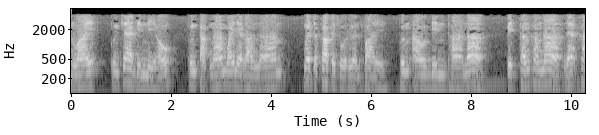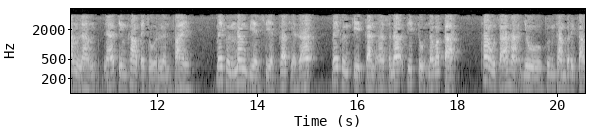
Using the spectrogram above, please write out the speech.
นไว้ พึงแช่ดินเหนียว พึงตักน้ำไว้ในรางน้ำ เมื่อจะเข้าไปสู่เรือนไฟ พึงเอาดินทาหน้า ปิดทั้งข้างหน้าและข้างหลัง แล้วจึงเข้าไปสู่เรือนไฟ ไม่พึงนั่งเบียดเสียดพระเถระ ไม่พึงกีดกันอาสนะภิกษุนวกะ ถ้าอุตสาหะอยู่พึงทำบริกรรม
